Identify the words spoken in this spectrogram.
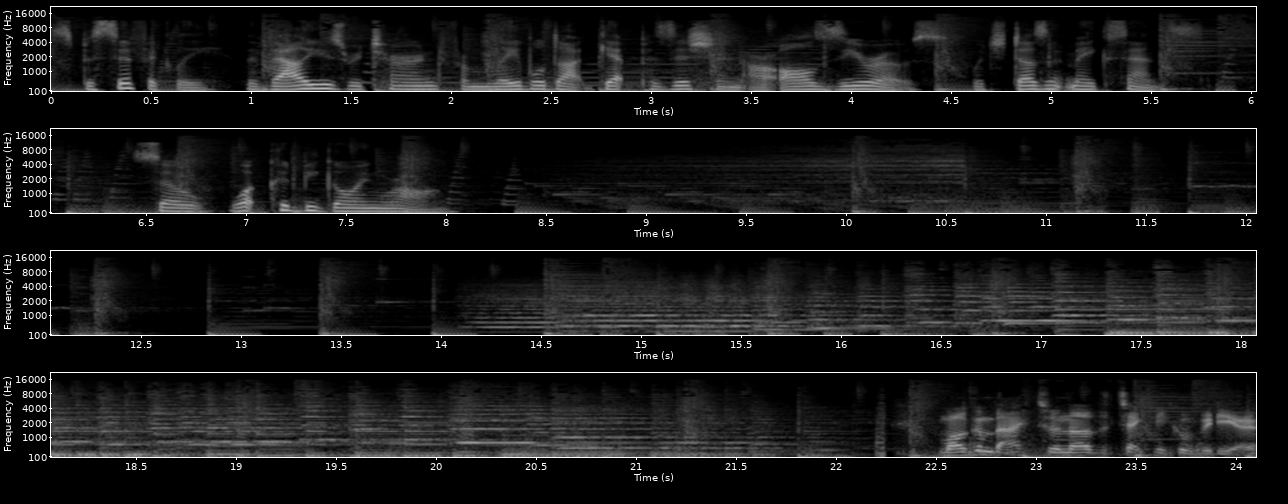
Specifically, the values returned from label.getPosition are all zeros, which doesn't make sense. So, what could be going wrong? Welcome back to another technical video.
